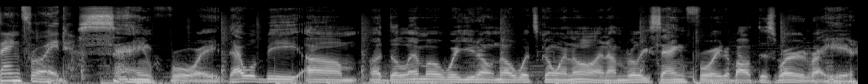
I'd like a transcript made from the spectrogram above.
Sang Freud. Sang Freud. That would be um, a dilemma where you don't know what's going on. I'm really sang Freud about this word right here.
